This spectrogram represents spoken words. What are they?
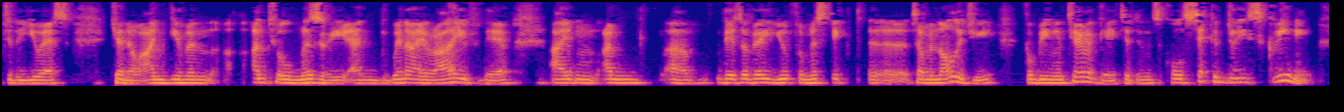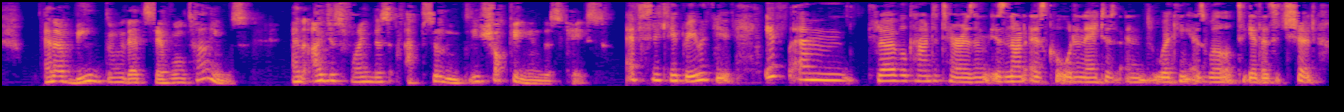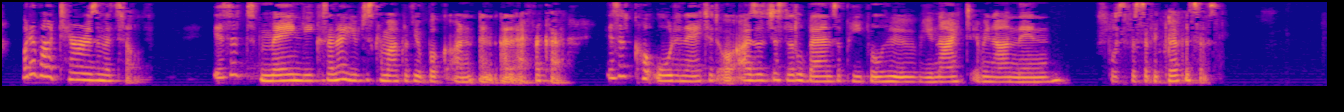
to the US, you know, I'm given untold misery, and when I arrive there, I'm, I'm, uh, there's a very euphemistic uh, terminology for being interrogated, and it's called secondary screening. And I've been through that several times. And I just find this absolutely shocking in this case. Absolutely agree with you. If um, global counterterrorism is not as coordinated and working as well together as it should, what about terrorism itself? Is it mainly, because I know you've just come out with your book on, on, on Africa, is it coordinated or is it just little bands of people who unite every now and then for specific purposes?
